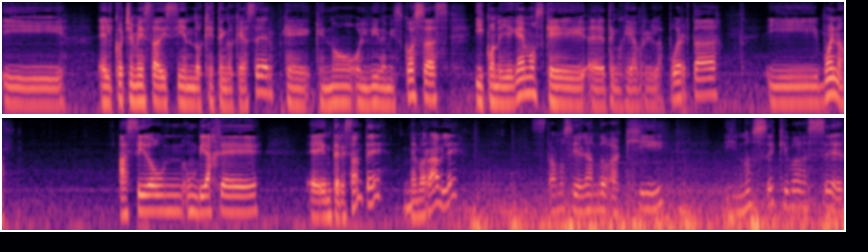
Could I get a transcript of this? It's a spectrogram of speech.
y el coche me está diciendo qué tengo que hacer, que, que no olvide mis cosas y cuando lleguemos que eh, tengo que abrir la puerta y bueno, ha sido un, un viaje eh, interesante, memorable. Estamos llegando aquí y no sé qué va a hacer,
